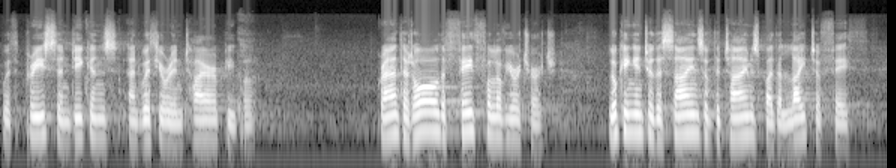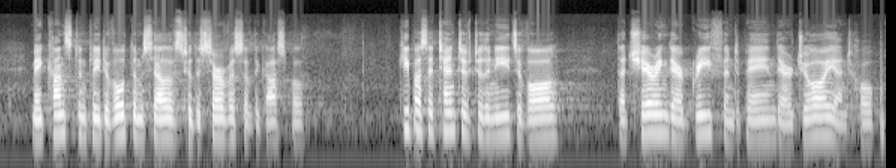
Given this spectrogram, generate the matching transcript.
with priests and deacons, and with your entire people. Grant that all the faithful of your church, looking into the signs of the times by the light of faith, may constantly devote themselves to the service of the gospel. Keep us attentive to the needs of all that sharing their grief and pain, their joy and hope,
